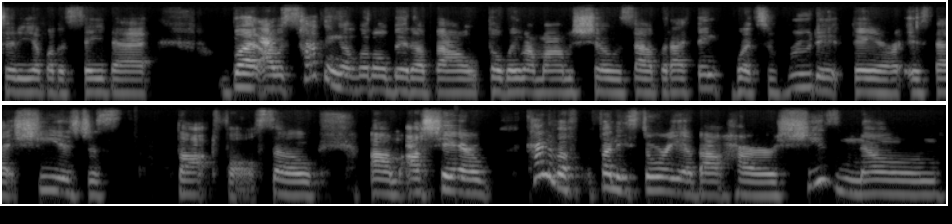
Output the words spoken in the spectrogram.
to be able to say that. But i was talking a little bit about the way my mom shows up but i think what's rooted there is that she is just thoughtful. So um, i'll share kind of a funny story about her. She's known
